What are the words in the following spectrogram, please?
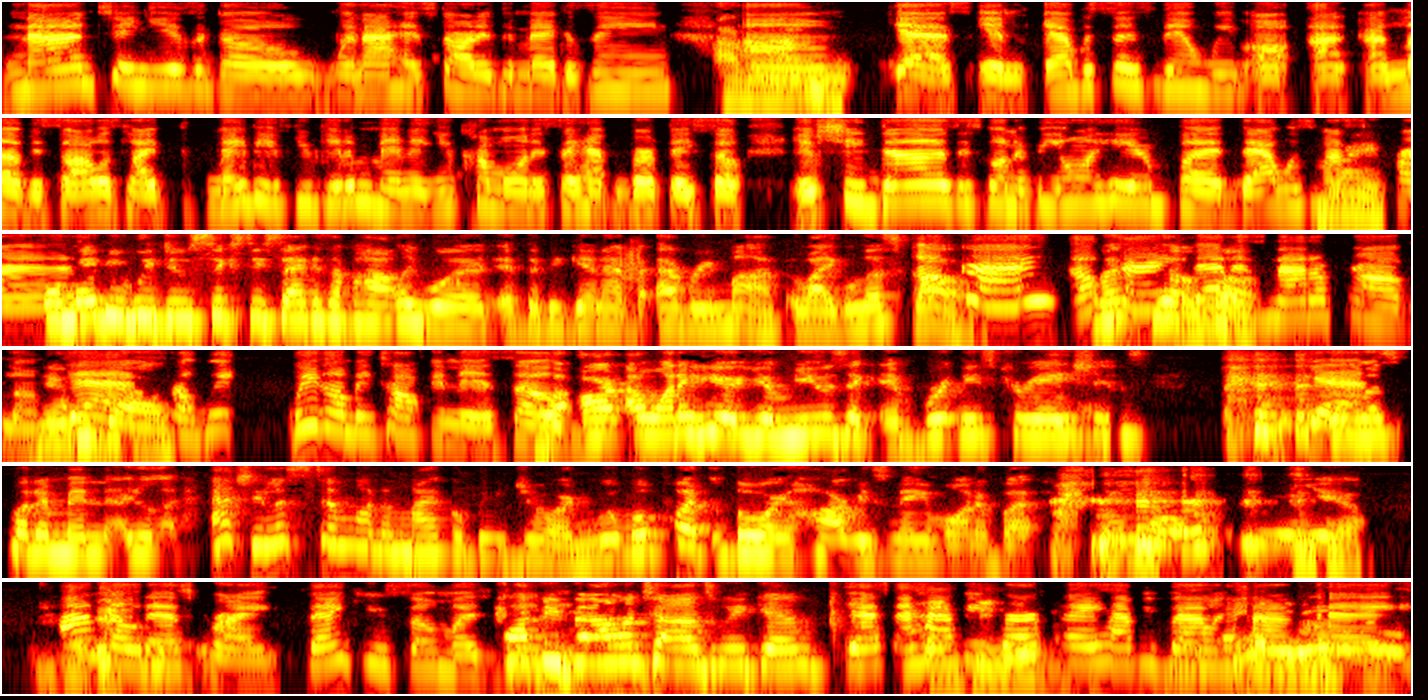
nine ten years ago when i had started the magazine I remember. um yes and ever since then we've all I, I love it so i was like maybe if you get a minute you come on and say happy birthday so if she does it's going to be on here but that was my Right. surprise or maybe we do 60 seconds of Hollywood at the beginning of every month. Like, let's go. okay okay that look. is not a problem There we yes go. so we we're gonna be talking this so But Art, I want to hear your music and Brittany's creations. And yes let's put them in. Actually, let's send one to Michael B. Jordan. We'll, we'll put Lori Harvey's name on it, but we'll know it's me and you. i know that's right thank you so much Happy Jeannie. Valentine's weekend. yes and Thank happy you. birthday happy valentine's you. day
